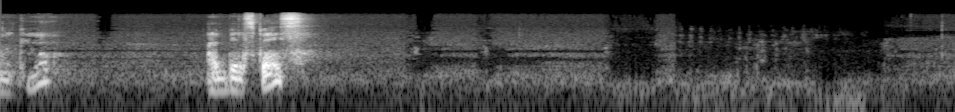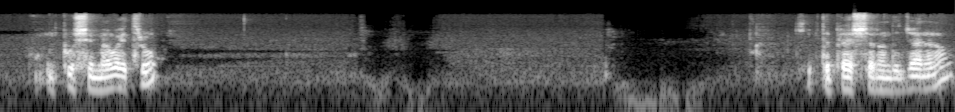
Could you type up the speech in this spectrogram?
Okay. I build space. I'm pushing my way through. pressure on the general.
